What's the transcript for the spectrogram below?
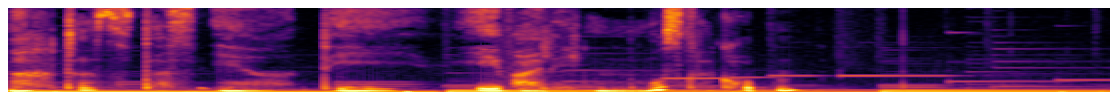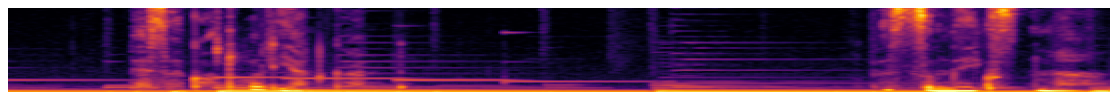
macht es, dass ihr die jeweiligen Muskelgruppen besser kontrollieren könnt. Bis zum nächsten Mal.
